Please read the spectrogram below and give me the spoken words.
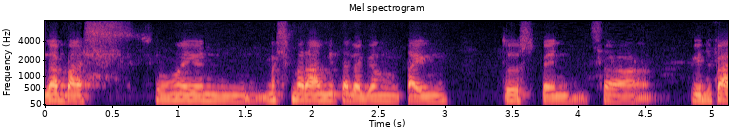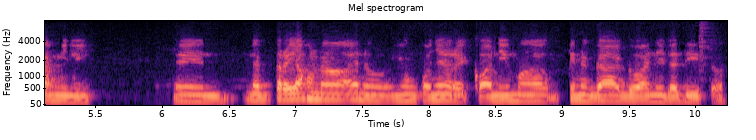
labas. So ngayon, mas marami talagang time to spend sa with family. And nagtry ako na ano, yung kunyari, kung ano yung mga pinagagawa nila dito.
